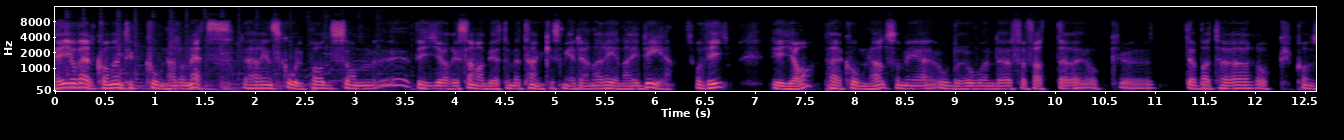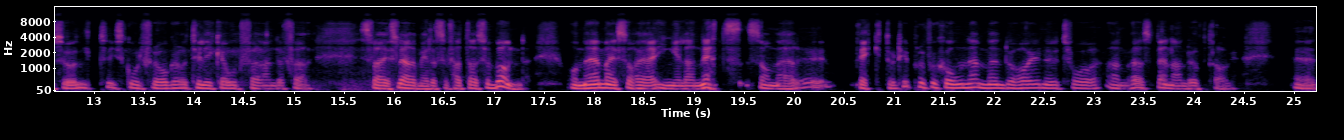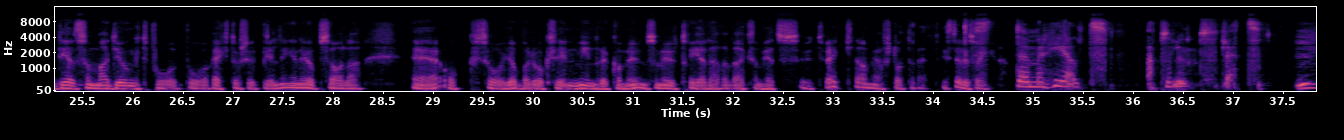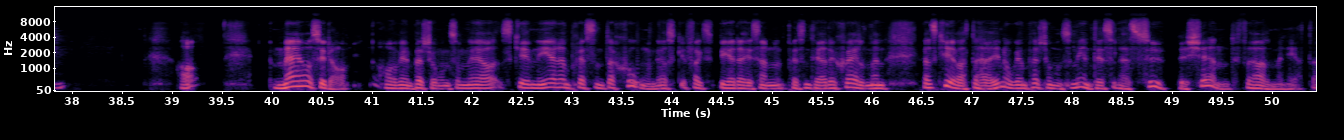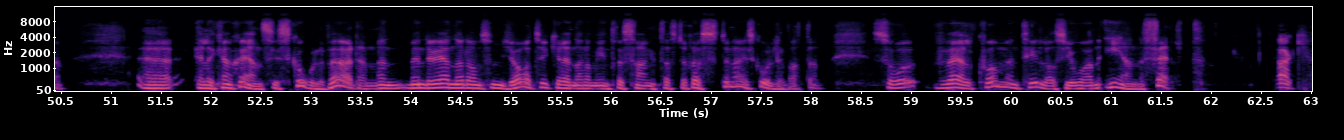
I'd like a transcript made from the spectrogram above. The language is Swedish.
Hej och välkommen till Kornhall och Nets. Det här är en skolpodd som eh, vi gör i samarbete med tankesmedjan Arena Idé. Och vi, det är jag, Per Kornhall, som är oberoende författare och eh, debattör och konsult i skolfrågor och tillika ordförande för Sveriges läromedelsförfattares förbund. Och med mig så har jag Ingela Nets som är eh, rektor till professionen men du har ju nu två andra spännande uppdrag. Dels som adjunkt på, på rektorsutbildningen i Uppsala och så jobbar du också i en mindre kommun som utredare och verksamhetsutvecklare om jag har förstått det rätt. Visst är det så? Stämmer helt. Absolut rätt. Mm. Ja, med oss idag har vi en person som när jag skrev ner en presentation, jag ska faktiskt be dig sen presentera dig själv, men jag skrev att det här är nog en person som inte är sådär superkänd för allmänheten. Eller kanske ens i skolvärlden, men, men du är en av dem som jag tycker är en av de intressantaste rösterna i skoldebatten. Så välkommen till oss Johan Enfeldt. Tack.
